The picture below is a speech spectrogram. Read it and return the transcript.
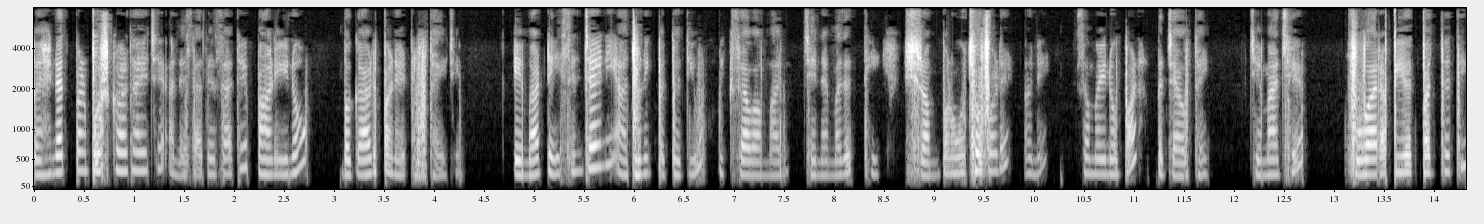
મહેનત પણ પુષ્કળ થાય છે અને સાથે સાથે પાણીનો બગાડ પણ એટલો થાય છે. એ માટે સિંચાઈની આધુનિક પદ્ધતિઓ વિકસાવવામાં આવી, જેના મદદથી શ્રમ પણ ઓછો પડે અને સમયનો પણ બચાવ થાય. જેમાં છે ફુવારા પિયત પદ્ધતિ.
